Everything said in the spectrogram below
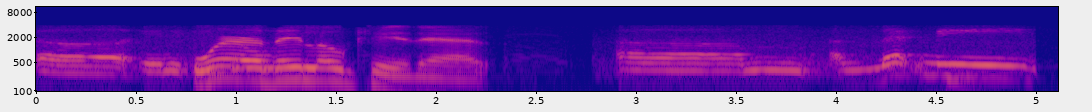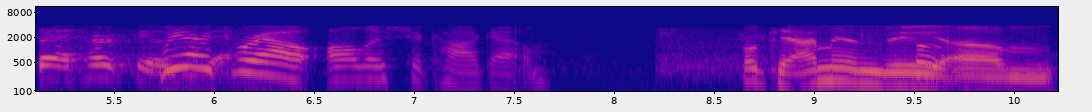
Uh, Where go, are they located at? Um, let me let her tell we you. We are that. throughout all of Chicago. Okay, I'm in the um,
